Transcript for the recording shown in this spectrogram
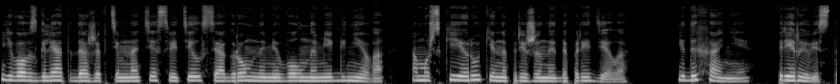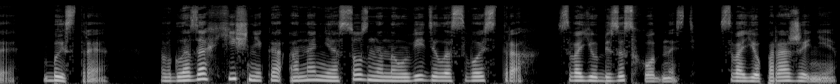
Его взгляд даже в темноте светился огромными волнами гнева, а мужские руки напряжены до предела. И дыхание, прерывистое, быстрое. В глазах хищника она неосознанно увидела свой страх, свою безысходность, свое поражение.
